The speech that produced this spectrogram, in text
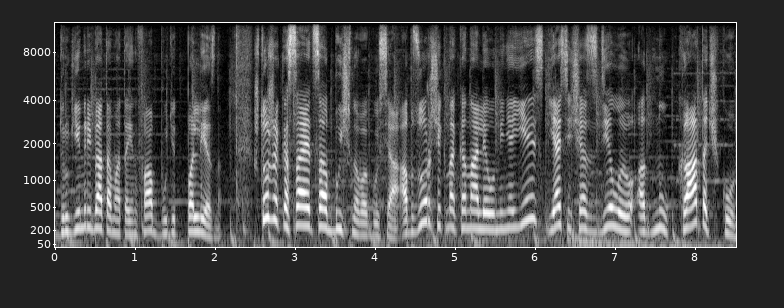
Другим ребятам эта инфа будет полезна. Что же касается обычного гуся, обзорчик на канале у меня есть. Я сейчас сделаю одну каточку.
